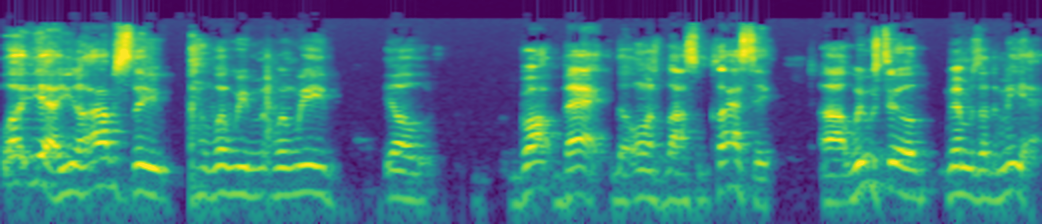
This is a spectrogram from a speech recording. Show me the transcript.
Well, yeah, you know, obviously when we when we you know brought back the Orange Blossom Classic, uh, we were still members of the MEAC.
